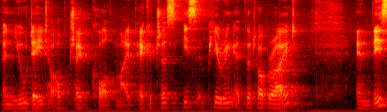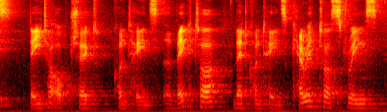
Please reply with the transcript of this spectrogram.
a new data object called myPackages is appearing at the top right. And this data object contains a vector that contains character strings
